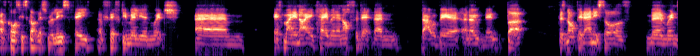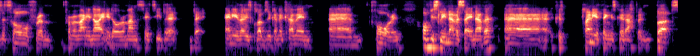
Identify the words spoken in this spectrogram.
of course, he's got this release fee of 50 million, which um, if Man United came in and offered it, then that would be a, an opening. But there's not been any sort of murmurings at all from from a Man United or a Man City that that any of those clubs are going to come in um, for him. Obviously, never say never because uh, plenty of things could happen, but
